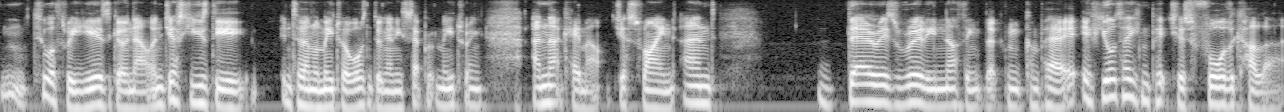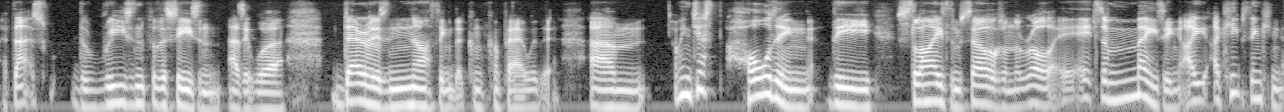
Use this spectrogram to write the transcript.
mm, two or three years ago now and just used the internal meter. I wasn't doing any separate metering. And that came out just fine. And there is really nothing that can compare. If you're taking pictures for the color, if that's the reason for the season, as it were, there is nothing that can compare with it. Um, I mean, just holding the slides themselves on the roll, it's amazing. I, I keep thinking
